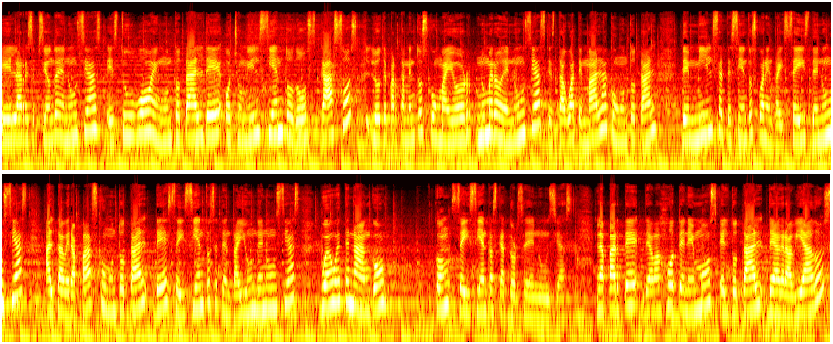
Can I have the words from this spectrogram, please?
Eh, la recepción de denuncias estuvo en un total de 8.102 casos. Los departamentos con mayor número de denuncias, que está Guatemala, con un total de 1.746 denuncias, Alta Verapaz con un total de 671 denuncias, Huehuetenango con 614 denuncias. En la parte de abajo tenemos el total de agraviados.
